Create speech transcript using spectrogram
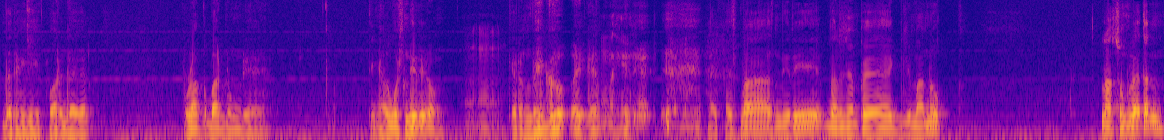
dari keluarga kan. Pulang ke Bandung dia. Tinggal gue sendiri dong. Kira bego ya kan. Naik Vespa sendiri baru nyampe Gilimanuk. Langsung kelihatan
